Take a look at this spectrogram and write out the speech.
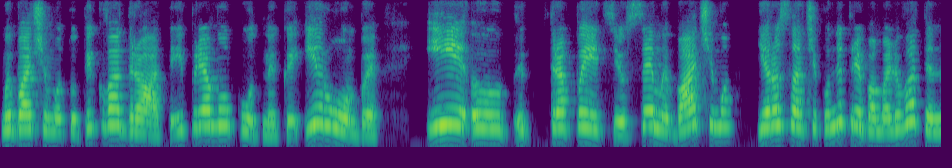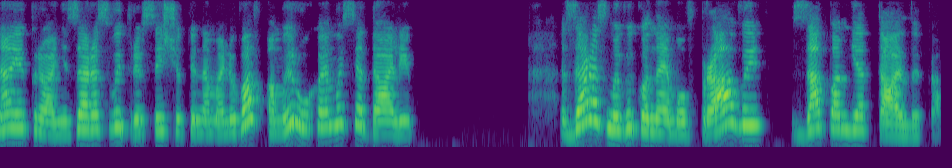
ми бачимо тут і квадрати, і прямокутники, і ромби, і е, трапецію. Все ми бачимо. Ярославчику, не треба малювати на екрані. Зараз витри все, що ти намалював, а ми рухаємося далі. Зараз ми виконаємо вправи запам'ятайлика.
